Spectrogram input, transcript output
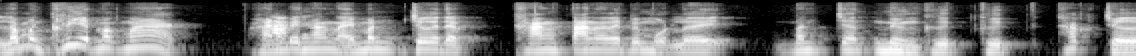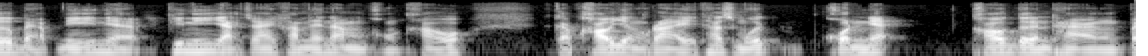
แล้วมันเครียดมากๆ หันไปทางไหนมันเจอแต่ทางตันอะไรไปหมดเลย มันจะหนึ่งคือคือถ้าเจอแบบนี้เนี่ย พี่นี้อยากจะให้คำแนะนำของเขากับเขาอย่างไร ถ้าสมมติคนเนี้ย เขาเดินทางไป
